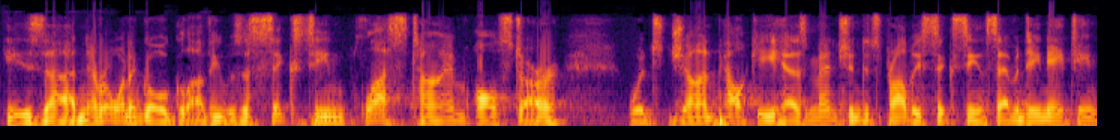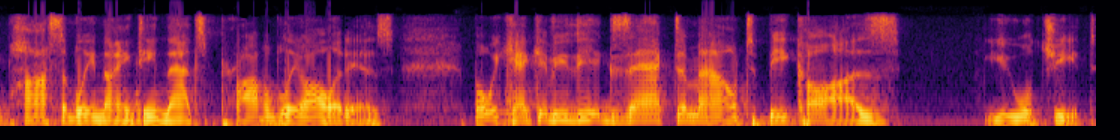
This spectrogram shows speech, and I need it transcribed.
He's uh, never won a Gold Glove. He was a 16 plus time All Star, which John Pelkey has mentioned. It's probably 16, 17, 18, possibly 19. That's probably all it is. But we can't give you the exact amount because you will cheat.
